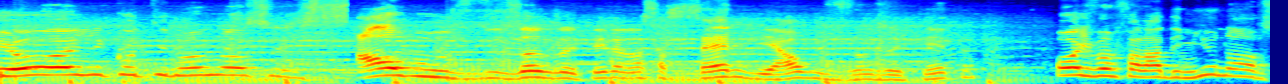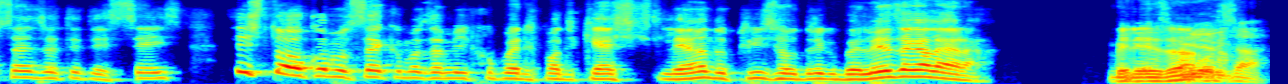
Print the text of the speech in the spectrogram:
E hoje continuamos nossos álbuns dos anos 80, nossa série de álbuns dos anos 80. Hoje vamos falar de 1986. Estou, como sempre, com meus amigos e companheiros de podcast, Leandro, Cris e Rodrigo. Beleza, galera? Beleza? Beleza.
